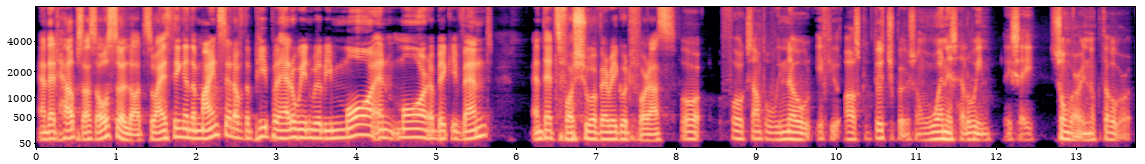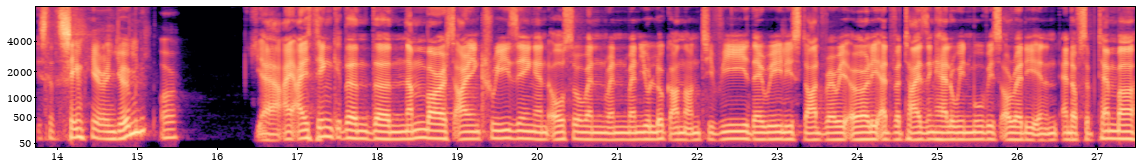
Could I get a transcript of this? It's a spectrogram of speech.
and that helps us also a lot. So I think in the mindset of the people, Halloween will be more and more a big event. And that's for sure very good for us. For, for example, we know if you ask a Dutch person, when is Halloween? They say somewhere in October. Is that the same here in Germany or? Yeah, I, I think the the numbers are increasing, and also when when when you look on on TV, they really start very early advertising Halloween movies already in end of September.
